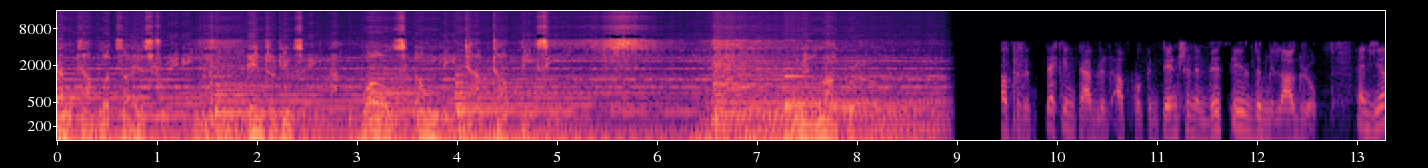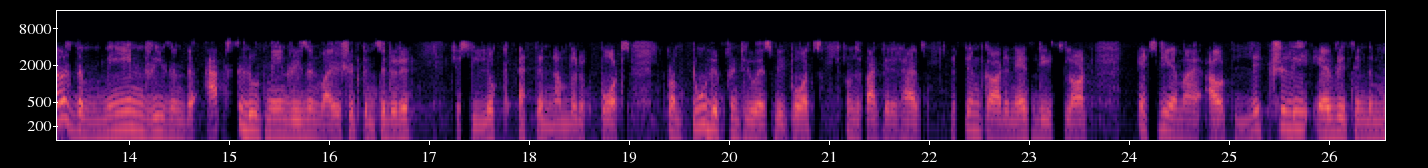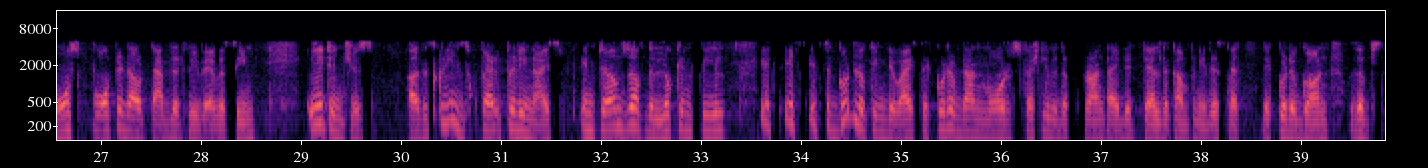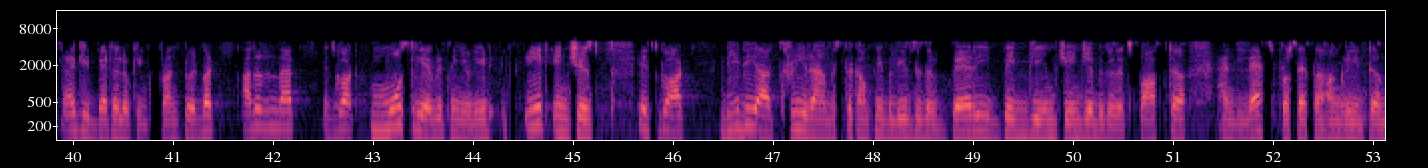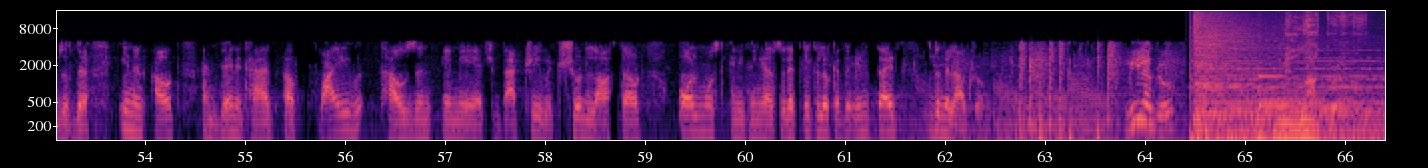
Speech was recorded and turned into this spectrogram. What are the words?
and tablets are history. Introducing world's only TabTop PC. Milagrow. for the second tablet up for contention and this is the Milagrow and here's the main reason the absolute main reason why you should consider it just look at the number of ports from two different USB ports from the fact that it has a SIM card an SD slot HDMI out literally everything the most ported out tablet we've ever seen 8 inches uh, the screen is pretty nice. In terms of the look and feel, it's, it's, it's a good looking device. They could have done more, especially with the front. I did tell the company this, that they could have gone with a slightly better looking front to it. But other than that, it's got mostly everything you need. It's 8 inches. It's got DDR3 RAM, which the company believes is a very big game changer because it's faster and less processor hungry in terms of the in and out. And then it has a 5000 mAh battery, which should last out almost anything else. So let's take a look at the insides of the Milagrow. Milagrow. Milagrow.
